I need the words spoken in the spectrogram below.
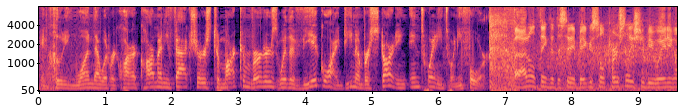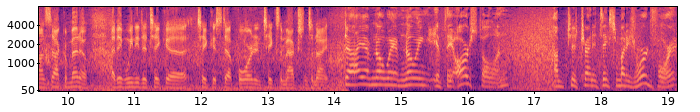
including one that would require car manufacturers to mark converters with a vehicle ID number starting in 2024. But I don't think that the city of Bakersfield personally should be waiting on Sacramento. I think we need to take a take a step forward and take some action tonight. I have no way of knowing if they are stolen. I'm just trying to take somebody's word for it.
